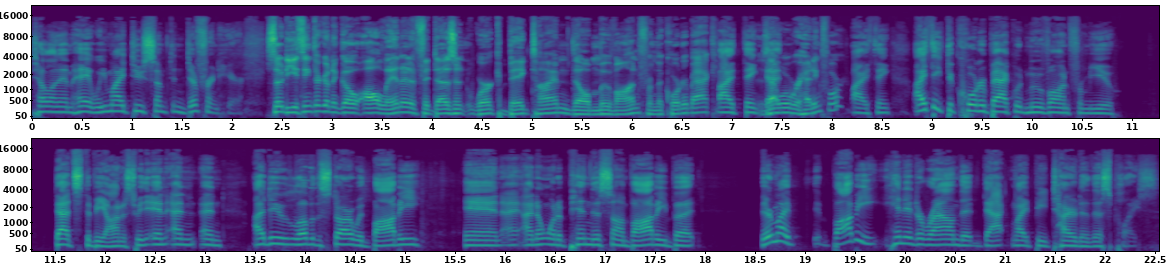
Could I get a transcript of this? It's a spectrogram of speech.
telling them hey we might do something different here So do you think they're going to go all in, and if it doesn't work big time, they'll move on from the quarterback? i think Is that what we're heading for? I think I think the quarterback would move on from you. That's to be honest with you. And and and I do love of the star with Bobby, and I, I don't want to pin this on Bobby, but there might Bobby hinted around that Dak might be tired of this place.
